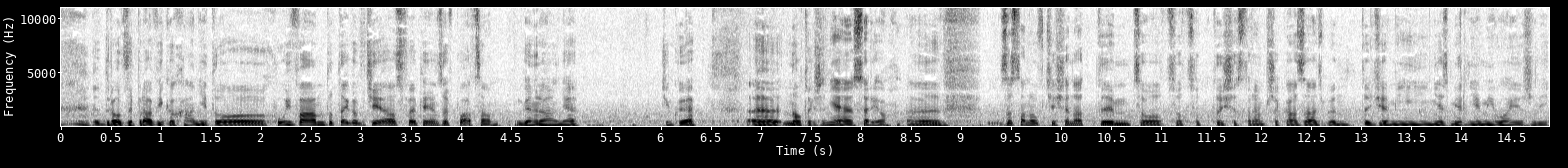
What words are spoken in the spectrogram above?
drodzy prawi, kochani, to chuj wam do tego, gdzie ja swoje pieniądze wpłacam generalnie. Dziękuję. E, No, także nie, serio. E, Zastanówcie się nad tym, co, co, co tutaj się staram przekazać. Będzie mi niezmiernie miło, jeżeli e,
